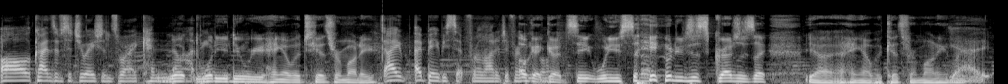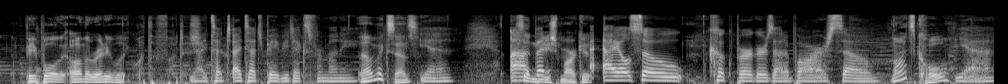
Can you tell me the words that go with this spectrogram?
all kinds of situations where I cannot. What What do you do where you hang out with kids for money? I, I babysit for a lot of different Okay, people. good. See, when you say when you just gradually say, "Yeah, I hang out with kids for money," Yeah, like, people on the radio like, what the fuck? Is Yeah. I touch I touch baby dicks for money. That makes sense. Yeah. It's Uh, a niche market. I also cook burgers at a bar, so No, that's cool. yeah.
